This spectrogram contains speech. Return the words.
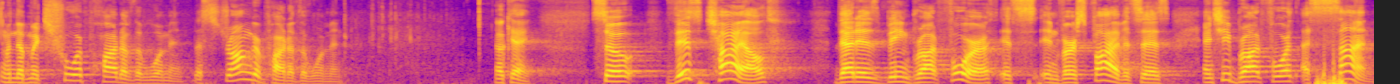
And the mature part of the woman, the stronger part of the woman. Okay, so this child that is being brought forth, it's in verse 5, it says, And she brought forth a son,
